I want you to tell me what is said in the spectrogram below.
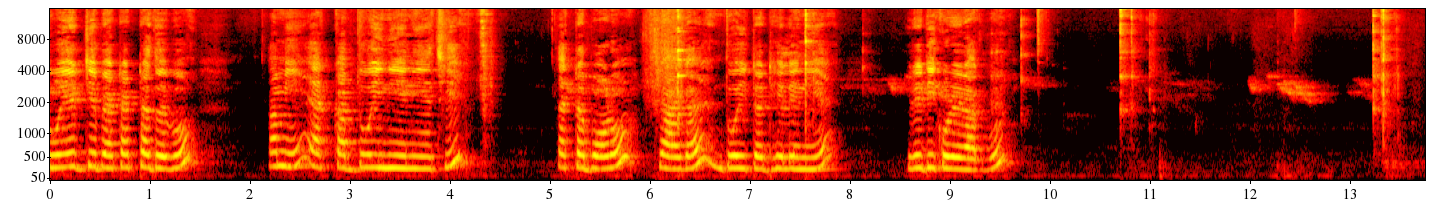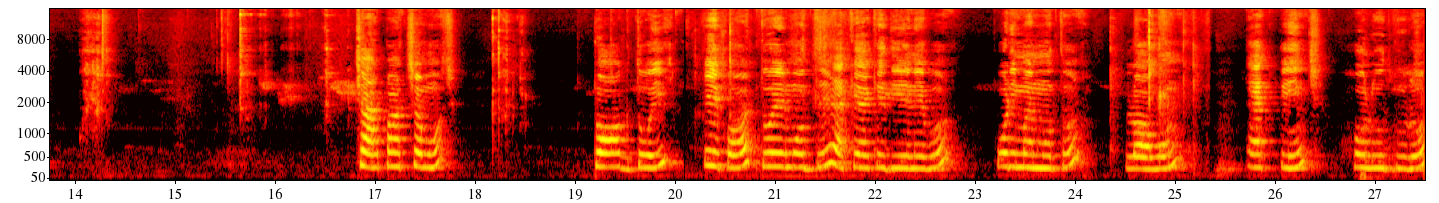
দইয়ের যে ব্যাটারটা দেব, আমি এক কাপ দই নিয়ে নিয়েছি। একটা বড় জায়গায় দইটা ঢেলে নিয়ে রেডি করে রাখব। চার পাঁচ চামচ টক দই। এরপর দইয়ের মধ্যে একে একে দিয়ে নেব পরিমাণ মতো লবণ, এক পিঞ্চ হলুদ গুঁড়ো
